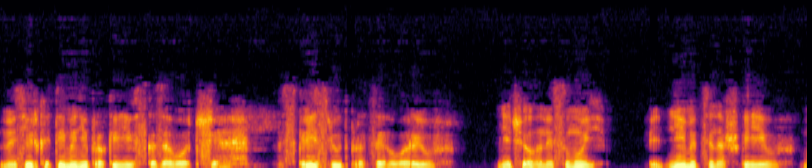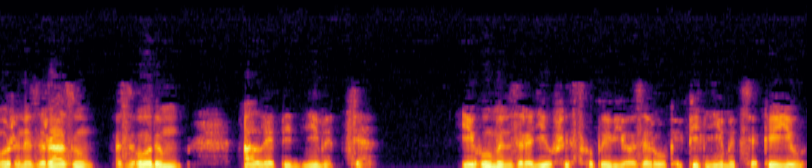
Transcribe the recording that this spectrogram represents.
не тільки ти мені про Київ сказав, отче, скрізь люд про це говорив. Нічого не сумуй. Підніметься наш Київ, може, не зразу, а згодом, але підніметься. Ігумен, зрадівши, схопив його за руки. Підніметься Київ,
